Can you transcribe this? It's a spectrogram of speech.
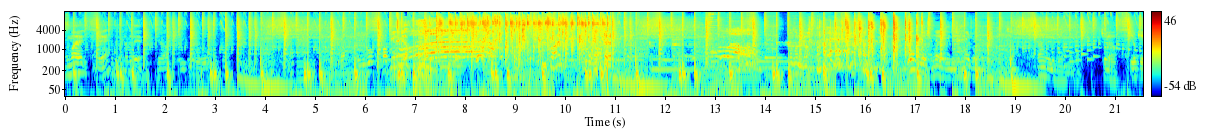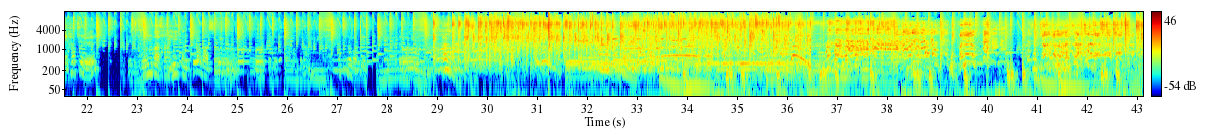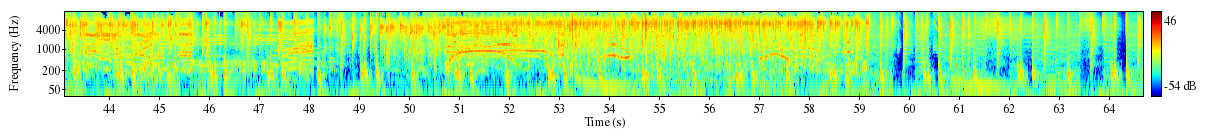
정말 네 카드가 있는데 제가 클럽으로 그리고 어떻게 됩니다. 실수 안 했어. 거 정말 여러분들이 정말 좋아하는 거? 다른 걸로 좋아합니다. 좋아요. 이렇게 하트를 돈과 사랑이 있던 클로버와 스피드 놀랍게도 다이아몬드랑 하트로 바뀌게 카드로 바뀌게 ハハハハ!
